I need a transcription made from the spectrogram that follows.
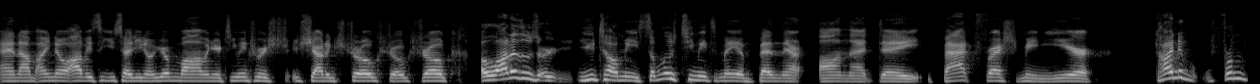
And um, I know obviously you said, you know, your mom and your teammates were sh- shouting stroke, stroke, stroke. A lot of those are, you tell me, some of those teammates may have been there on that day back freshman year. Kind of from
